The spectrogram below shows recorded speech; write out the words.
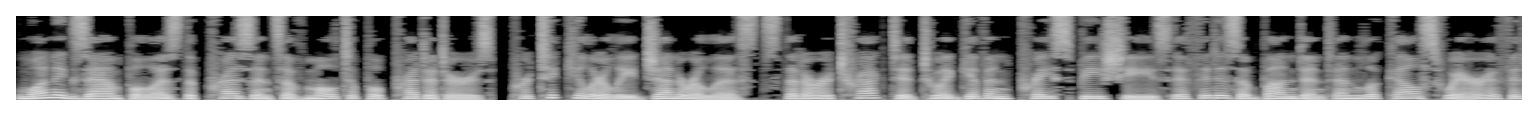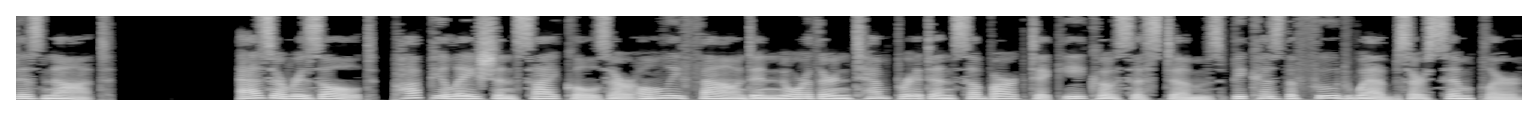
One example is the presence of multiple predators, particularly generalists that are attracted to a given prey species if it is abundant and look elsewhere if it is not. As a result, population cycles are only found in northern temperate and subarctic ecosystems because the food webs are simpler.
